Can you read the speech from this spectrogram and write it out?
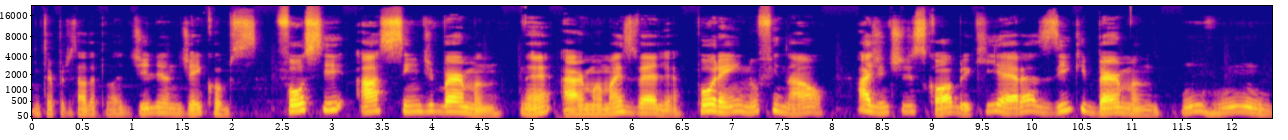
interpretada pela Gillian Jacobs, fosse a Cindy Berman, né? A irmã mais velha. Porém, no final, a gente descobre que era Zig Berman. Uhum.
